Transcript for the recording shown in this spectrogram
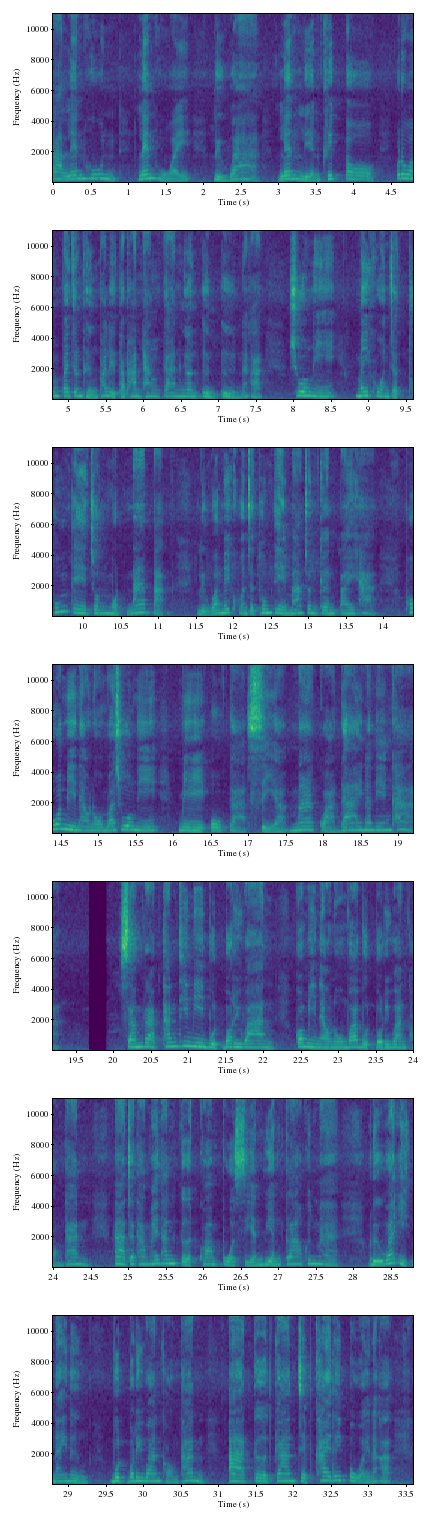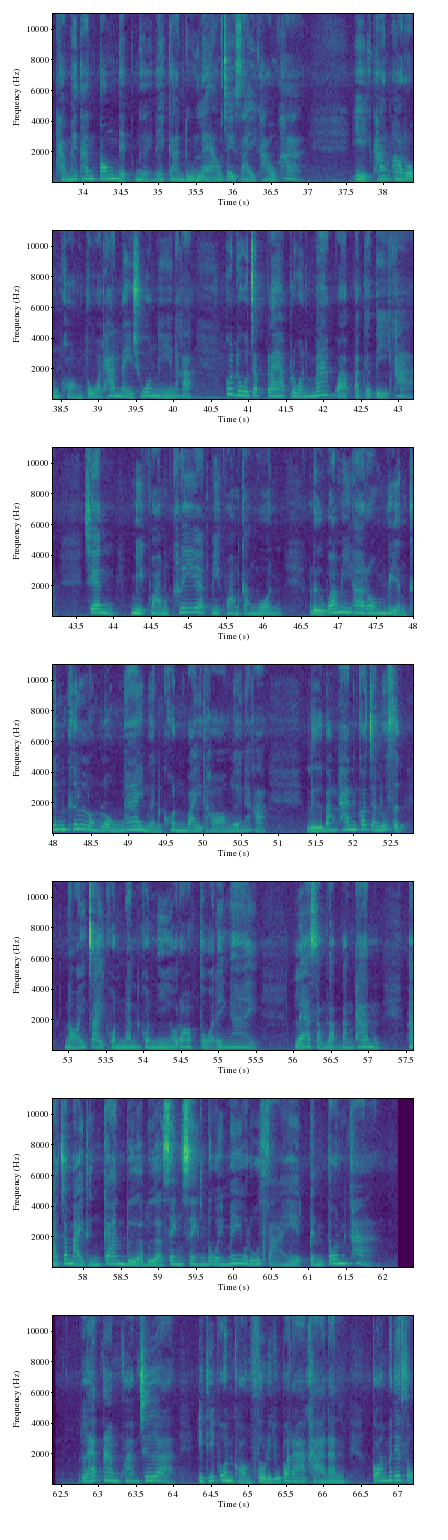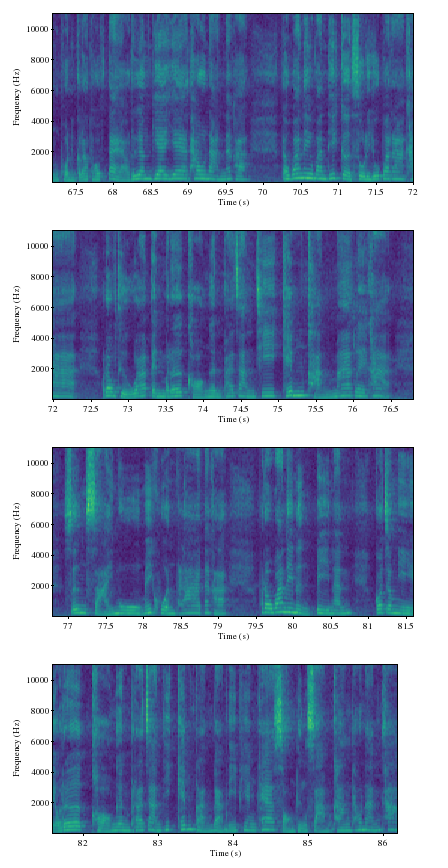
การเล่นหุ้น เล่นหวย หรือว่าเล่นเหรียญคริปโต รวมไปจนถึงผลิตภัณฑ์ทางการเงินอื่นๆนะคะ ช่วงนี้ไม่ควรจะทุ่มเทจนหมดหน้าตัก หรือว่าไม่ควรจะทุ่มเทมากจนเกินไปค่ะ เพราะว่ามีแนวโน้มว่าช่วงนี้มีโอกาสเสียมากกว่าได้นั่นเองค่ะสำหรับท่านที่มีบุตรบริวาร ก็มีแนวโน้มว่าบุตรบริวารของท่าน อาจจะทำให้ท่านเกิดความปวดเสียนเวียนกล้าวขึ้นมา หรือว่าอีกในหนึ่ง บุตรบริวารของท่านอาจเกิดการเจ็บไข้ได้ป่วยนะคะทำให้ท่านต้องเหน็ดเหนื่อยในการดูแลเอาใจใส่เขาค่ะ อีกทั้งอารมณ์ของตัวท่านในช่วงนี้นะคะ ก็ดูจะแปรปรวนมากกว่าปกติค่ะ เช่น มีความเครียด มีความกังวล หรือว่ามีอารมณ์เหวี่ยงขึ้นขึ้นลงลงง่ายเหมือนคนวัยทองเลยนะคะ หรือบางท่านก็จะรู้สึกน้อยใจคนนั้นคนนี้รอบตัวได้ง่าย และสำหรับบางท่านอาจจะหมายถึงการเบื่อเบื่อเซ็งเซ็งโดยไม่รู้สาเหตุเป็นต้นค่ะ และตามความเชื่อ อิทธิพลของสุริยุปราคานั้น ก็ไม่ได้ส่งผลกระทบแต่เรื่องแย่ๆเท่านั้นนะคะ แต่ว่าในวันที่เกิดสุริยุปราคา เราถือว่าเป็นฤกษ์ขอเงินพระจันทร์ที่เข้มขลังมากเลยค่ะ ซึ่งสายมูไม่ควรพลาดนะคะ เพราะว่าในหนึ่งปีนั้นก็จะมีฤกษ์ขอเงินพระจันทร์ที่เข้มขลังแบบนี้เพียงแค่ 2-3 ครั้งเท่านั้นค่ะ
